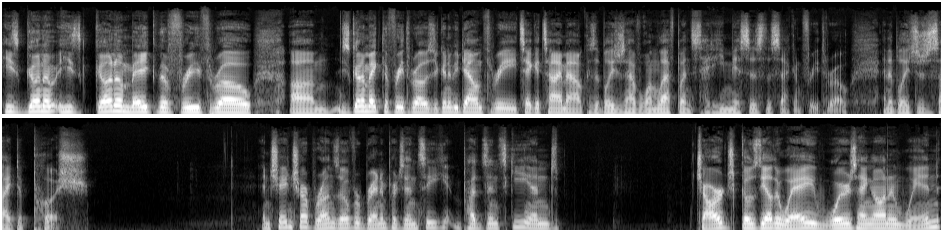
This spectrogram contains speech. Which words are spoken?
he's gonna he's gonna make the free throw. Um, he's gonna make the free throws. You're gonna be down three. Take a timeout because the Blazers have one left, but instead he misses the second free throw, and the Blazers decide to push. And Shane Sharp runs over Brandon Podziemski, Podziemski and charge goes the other way. Warriors hang on and win.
